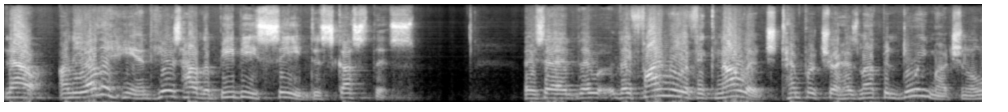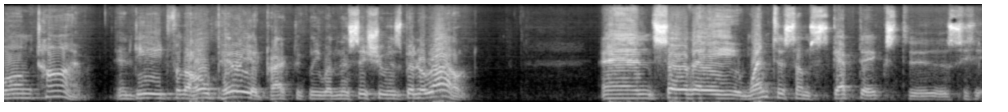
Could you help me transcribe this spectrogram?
Now, on the other hand, here's how the BBC discussed this. They said they, they finally have acknowledged temperature has not been doing much in a long time. Indeed, for the whole period, practically, when this issue has been around. And so they went to some skeptics to, see,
